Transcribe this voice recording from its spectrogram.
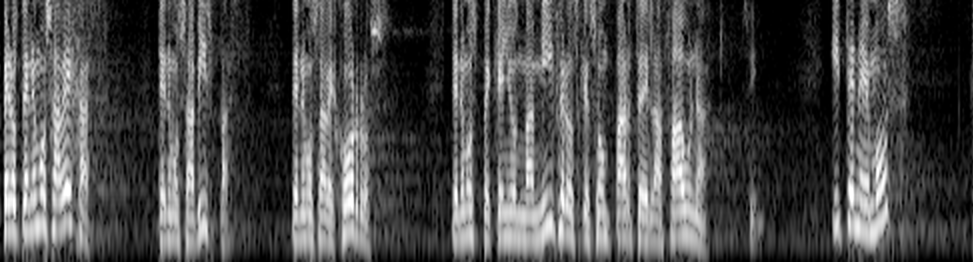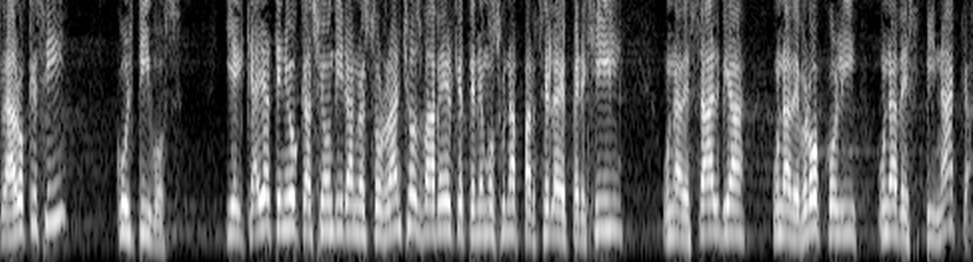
pero tenemos abejas, tenemos avispas, tenemos abejorros, tenemos pequeños mamíferos que son parte de la fauna. ¿sí? Y tenemos, claro que sí, cultivos. Y el que haya tenido ocasión de ir a nuestros ranchos va a ver que tenemos una parcela de perejil, una de salvia, una de brócoli, una de espinaca.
